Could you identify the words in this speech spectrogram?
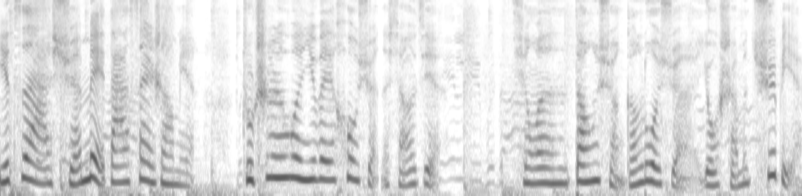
一次啊，选美大赛上面，主持人问一位候选的小姐：“请问当选跟落选有什么区别？”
